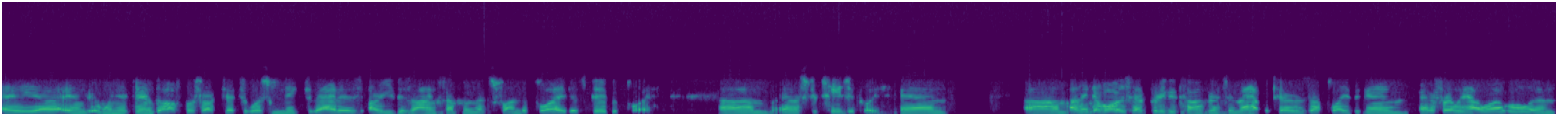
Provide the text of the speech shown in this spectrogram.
a uh, and when you're doing golf course architecture, what's unique to that is, are you designing something that's fun to play, that's good to play, um, and strategically? And um, I think I've always had pretty good confidence in that because I played the game at a fairly high level, and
